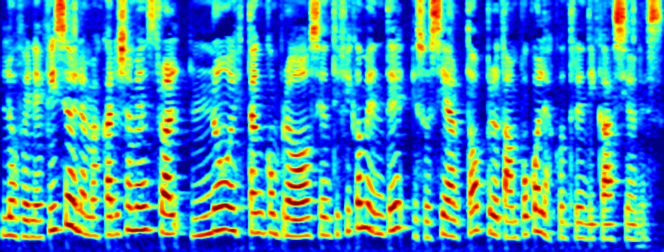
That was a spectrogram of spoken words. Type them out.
Los beneficios de la mascarilla menstrual no están comprobados científicamente, eso es cierto, pero tampoco las contraindicaciones.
